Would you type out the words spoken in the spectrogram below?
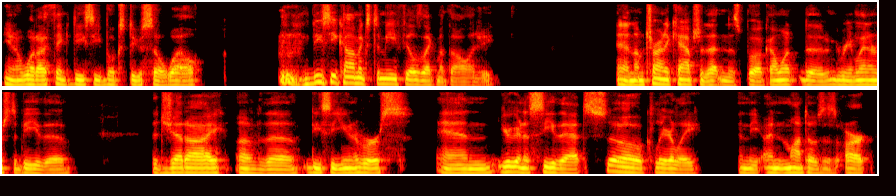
you know what I think DC books do so well. DC Comics to me feels like mythology, and I'm trying to capture that in this book. I want the Green Lanterns to be the the Jedi of the DC universe, and you're going to see that so clearly in the in Montos's art.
